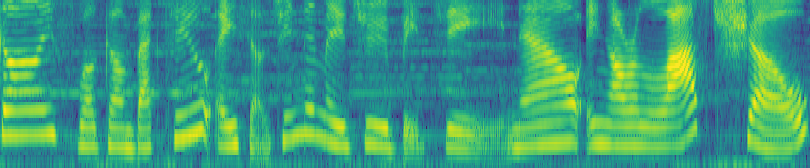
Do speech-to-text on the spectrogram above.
guys, welcome back to A 小军的美剧笔记. Now, in our last show,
